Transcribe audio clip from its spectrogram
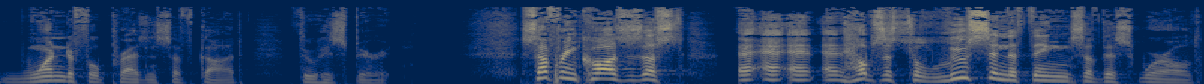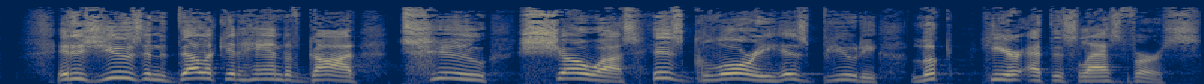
wonderful presence of God through His Spirit. Suffering causes us and, and, and helps us to loosen the things of this world it is used in the delicate hand of God to show us His glory, His beauty. Look here at this last verse.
